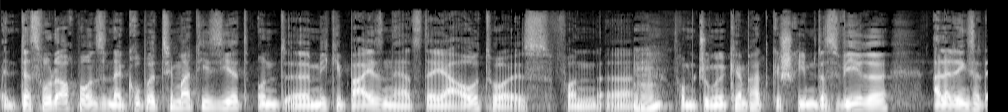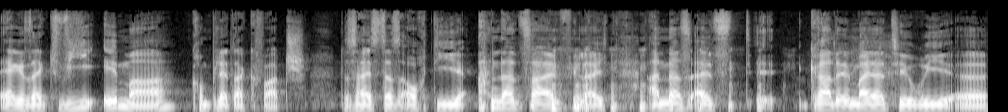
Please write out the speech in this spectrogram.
das wurde auch bei uns in der Gruppe thematisiert und äh, Mickey Beisenherz, der ja Autor ist von äh, vom Dschungelcamp, hat geschrieben, das wäre, allerdings hat er gesagt, wie immer kompletter Quatsch. Das heißt, dass auch die anderen Zahlen vielleicht anders als äh, gerade in meiner Theorie äh,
